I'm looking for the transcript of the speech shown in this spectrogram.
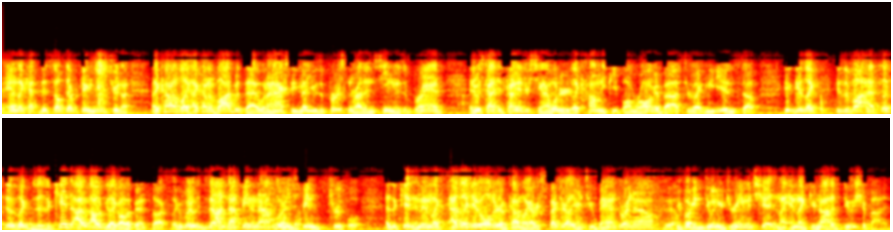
and, and like the self-deprecating humor. And I, I kind of like I kind of vibe with that when I actually met you as a person rather than seeing you as a brand. And it was kind of it's kind of interesting. I wondered like how many people I'm wrong about through like media and stuff. Because like because the vibe, I feel like the, like as a kid I, I would be like oh that band sucks. Like it's not not being an asshole and just being truthful as a kid. And then like as I get older, I'm kind of like I respect you. You're in two bands right now. Yeah. You're fucking doing your dream and shit, and like and like you're not a douche about it.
